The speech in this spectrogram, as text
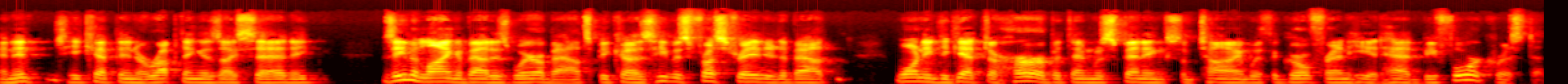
and in, he kept interrupting, as I said. He was even lying about his whereabouts because he was frustrated about wanting to get to her, but then was spending some time with the girlfriend he had had before Kristen.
